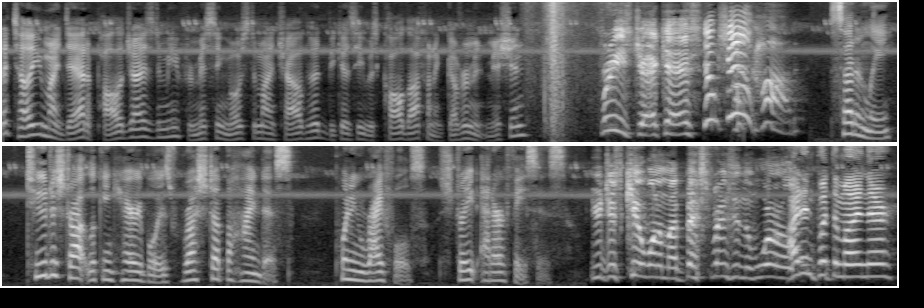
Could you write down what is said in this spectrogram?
I tell you my dad apologized to me for missing most of my childhood because he was called off on a government mission? Freeze, jackass! Don't shoot! Oh, God! Suddenly, two distraught looking Hairy boys rushed up behind us, pointing rifles straight at our faces. You just killed one of my best friends in the world. I didn't put the mine there.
